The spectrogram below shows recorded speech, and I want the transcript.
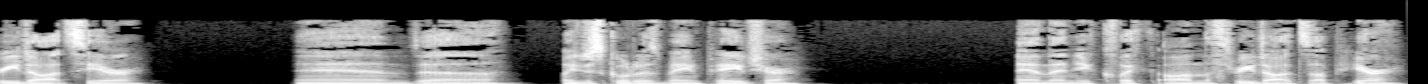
Three dots here. And, uh, you just go to his main page here. And then you click on the three dots up here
